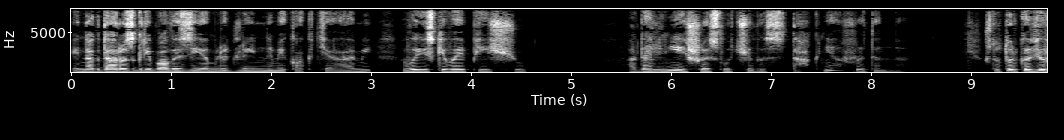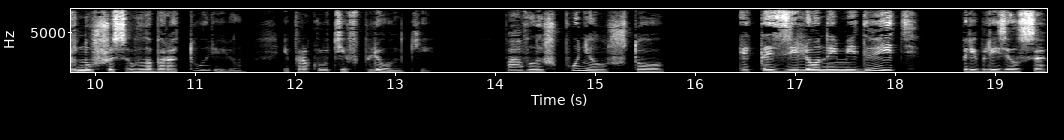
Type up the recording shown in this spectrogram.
иногда разгребало землю длинными когтями, выискивая пищу. А дальнейшее случилось так неожиданно, что только вернувшись в лабораторию и прокрутив пленки, Павлыш понял, что это зеленый медведь приблизился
